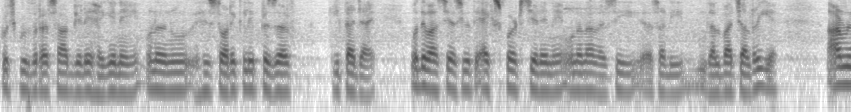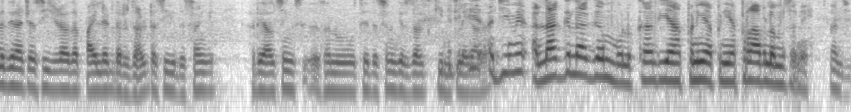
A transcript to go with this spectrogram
ਕੁਝ ਗੁਰਦੁਆਰਾ ਸਾਹਿਬ ਜਿਹੜੇ ਹੈਗੇ ਨੇ ਉਹਨਾਂ ਨੂੰ ਹਿਸਟੋਰੀਕਲੀ ਪ੍ਰੀਜ਼ਰਵ ਕੀਤਾ ਜਾਏ। ਉਹਦੇ ਵਾਸਤੇ ਅਸੀਂ ਉੱਥੇ ਐਕਸਪਰਟਸ ਜਿਹੜੇ ਨੇ ਉਹਨਾਂ ਨਾਲ ਅਸੀਂ ਸਾਡੀ ਗੱਲਬਾਤ ਚੱਲ ਰਹੀ ਹੈ। ਆਉਣ ਵਾਲੇ ਦਿਨਾਂ 'ਚ ਅਸੀਂ ਜਿਹੜਾ ਉਹਦਾ ਪਾਇਲਟ ਦਾ ਰਿਜ਼ਲਟ ਅਸੀਂ ਦੱਸਾਂਗੇ। ਹਰਦਿਆਲ ਸਿੰਘ ਸਾਨੂੰ ਉੱਥੇ ਦੱਸਣਗੇ ਰਿਜ਼ਲਟ ਕੀ ਨਿਕਲੇਗਾ ਜਿਵੇਂ ਅਲੱਗ-ਅਲੱਗ ਮੁਲਕਾਂ ਦੀਆਂ ਆਪਣੀਆਂ ਆਪਣੀਆਂ ਪ੍ਰੋਬਲਮਸ ਨੇ। ਹਾਂਜੀ।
